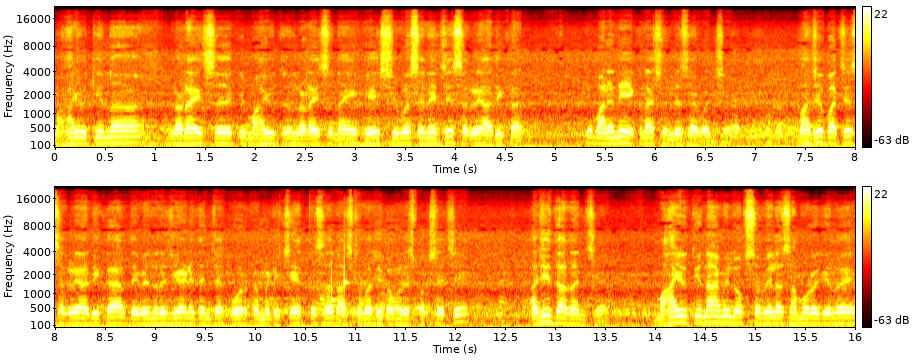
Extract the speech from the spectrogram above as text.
महायुतीनं लढायचं की महायुतीनं लढायचं नाही हे शिवसेनेचे सगळे अधिकार हे माननीय एकनाथ शिंदे साहेबांचे आहेत. भाजपाचे सगळे अधिकार देवेंद्रजी आणि त्यांच्या कोर कमिटीचे आहेत तसं राष्ट्रवादी काँग्रेस पक्षाचे अजितदादांचे आहेत. महायुतीनं आम्ही लोकसभेला सामोरं गेलो आहे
